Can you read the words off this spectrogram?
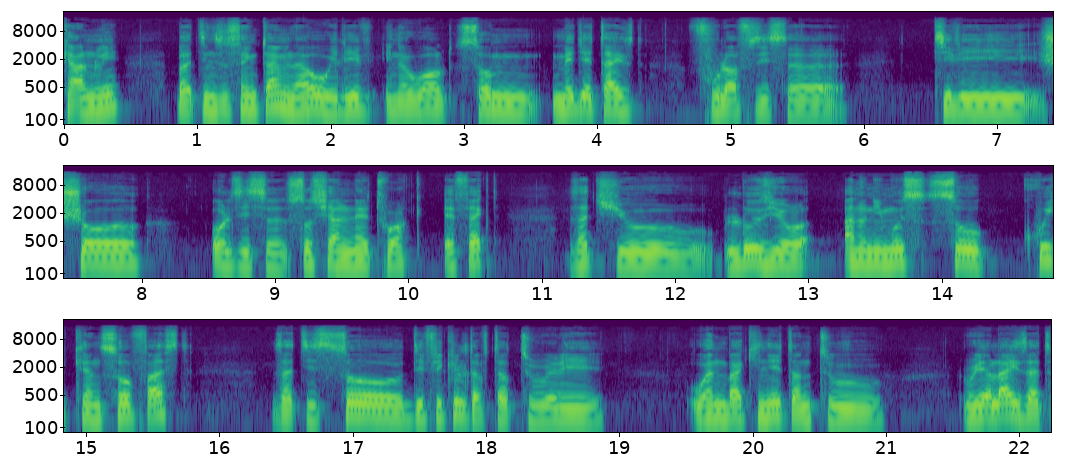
calmly. But in the same time, now we live in a world so mediatized, full of this uh, TV show, all this uh, social network effect, that you lose your anonymous so quick and so fast that is so difficult after to really went back in it and to realize that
